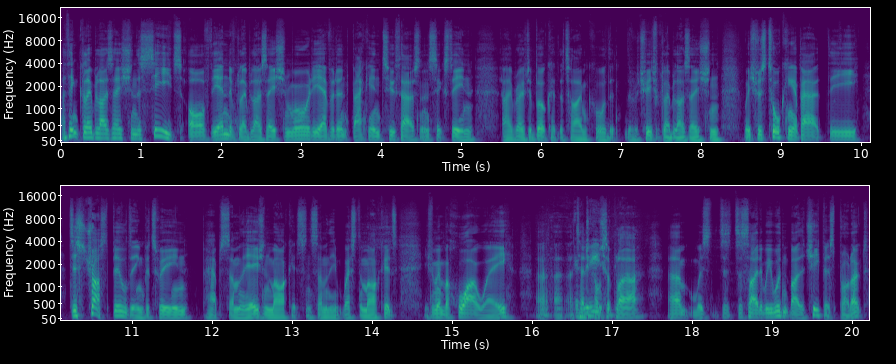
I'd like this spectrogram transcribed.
I think globalization, the seeds of the end of globalization were already evident back in 2016. I wrote a book at the time called The Retreat of Globalization, which was talking about the distrust building between perhaps some of the Asian markets and some of the Western markets. If you remember Huawei, uh, a, a telecom supplier, um, was decided we wouldn't buy the cheapest product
